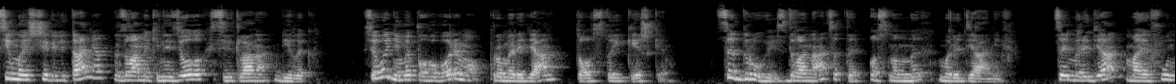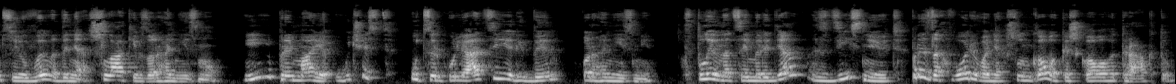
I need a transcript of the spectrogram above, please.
Всі мої щирі вітання. З вами кінезіолог Світлана Білик. Сьогодні ми поговоримо про меридіан товстої кишки. Це другий з 12 основних меридіанів. Цей меридіан має функцію виведення шлаків з організму і приймає участь у циркуляції рідин в організмі. Вплив на цей меридіан здійснюють при захворюваннях шлунково-кишкового тракту,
